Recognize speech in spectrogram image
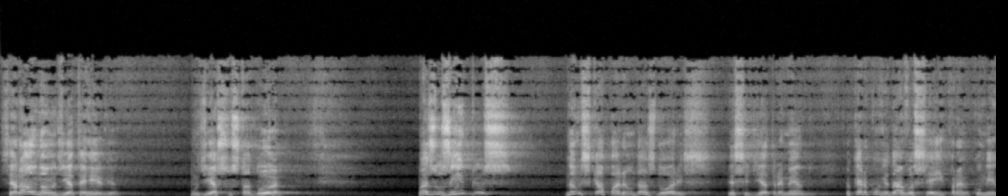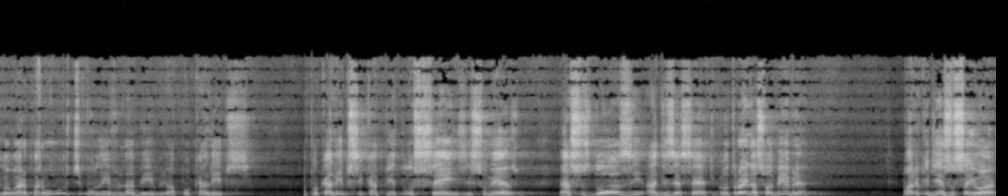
Será ou não um dia terrível? Um dia assustador. Mas os ímpios não escaparão das dores desse dia tremendo. Eu quero convidar você a ir pra, comigo agora para o último livro da Bíblia, o Apocalipse. Apocalipse capítulo 6, isso mesmo, versos 12 a 17. Encontrou aí na sua Bíblia? Olha o que diz o Senhor.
